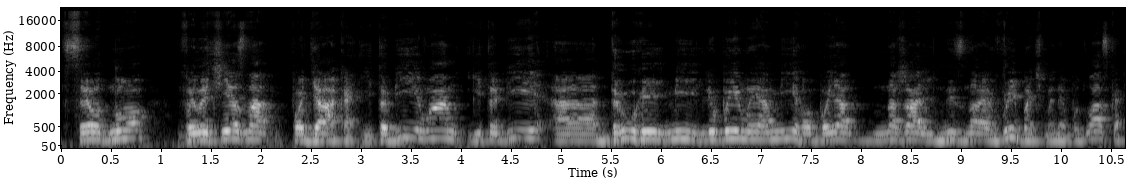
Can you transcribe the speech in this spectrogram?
все одно величезна подяка і тобі, Іван, і тобі, е, другий мій любимий аміго, бо я, на жаль, не знаю, вибач мене, будь ласка,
